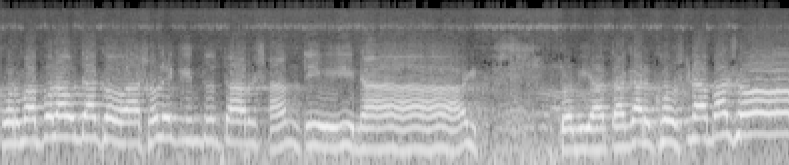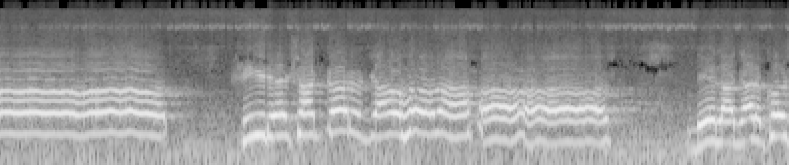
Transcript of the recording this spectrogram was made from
কর্মা পোলাও দেখো, আসলে কিন্তু তার শান্তি নাই। তবিয়া টাকার খোঁজ না, বাস। শিরে সাকর জহরাস দে লাগার খোঁজ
